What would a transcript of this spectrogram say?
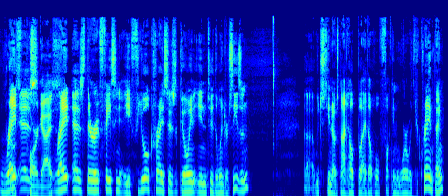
Right Those as poor guys. right as they're facing a fuel crisis going into the winter season, uh, which you know is not helped by the whole fucking war with Ukraine thing.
